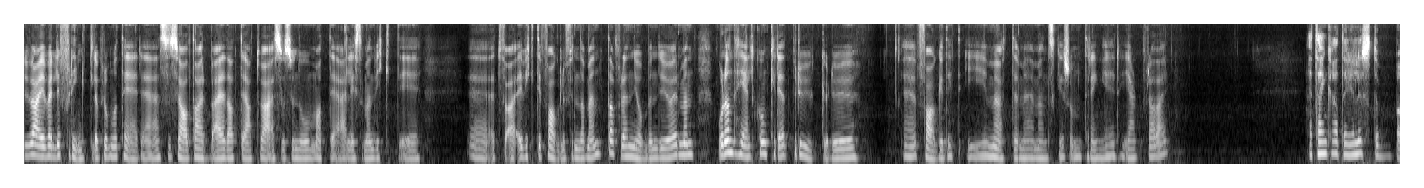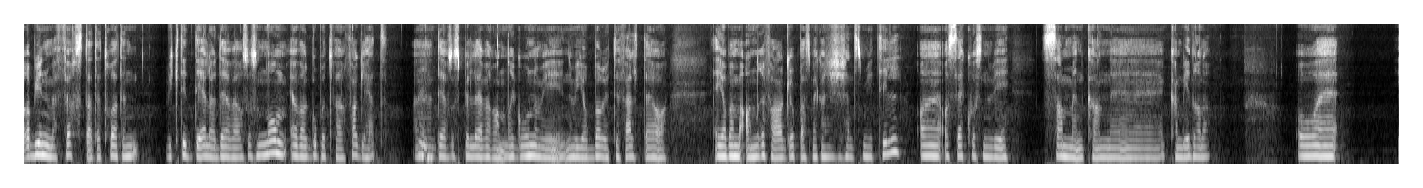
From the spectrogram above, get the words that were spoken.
Du er jo veldig flink til å promotere sosialt arbeid, at det at du er sosionom, at det er liksom en viktig Eh, et, et, viktig faglig fundament da, for den jobben du gjør. Men hvordan helt konkret bruker du eh, faget ditt i møte med mennesker som trenger hjelp fra deg? Jeg tenker at jeg har lyst til å bare begynne med først at jeg tror at en viktig del av det å være sosionom er å være god på tverrfaglighet. Eh, mm. Det å spille hverandre god når vi, når vi, jobber ute i feltet. og Jeg jobber med andre faggrupper som jeg kanskje ikke kjenner så mye til, og, og se hvordan vi sammen kan, eh, kan bidra. da. Og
